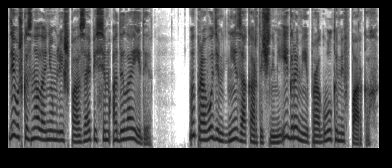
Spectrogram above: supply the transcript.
Девушка знала о нем лишь по записям Аделаиды. «Мы проводим дни за карточными играми и прогулками в парках».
